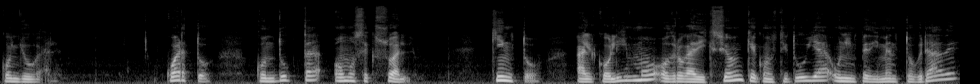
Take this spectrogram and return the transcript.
conyugal. Cuarto, conducta homosexual. Quinto, alcoholismo o drogadicción que constituya un impedimento grave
